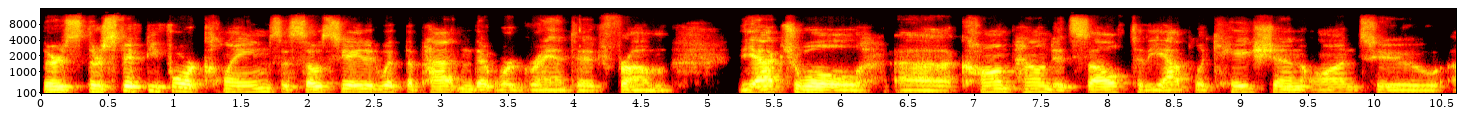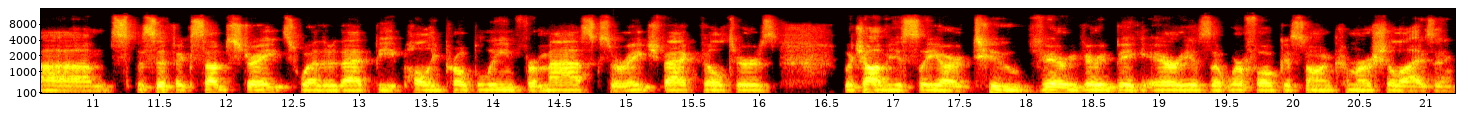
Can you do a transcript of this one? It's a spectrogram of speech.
There's, there's 54 claims associated with the patent that were granted from the actual uh, compound itself to the application onto um, specific substrates, whether that be polypropylene for masks or HVAC filters, which obviously are two very, very big areas that we're focused on commercializing.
